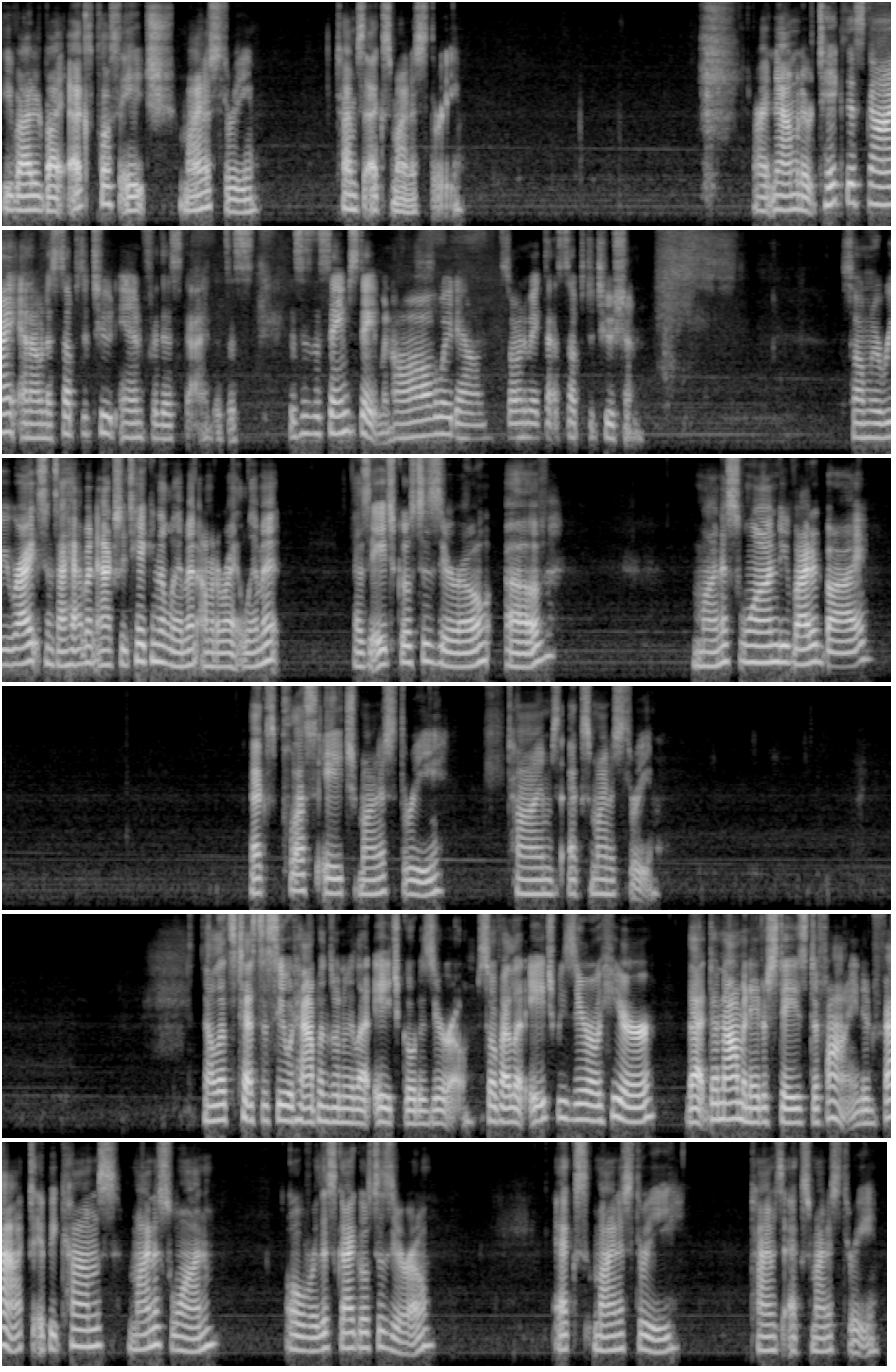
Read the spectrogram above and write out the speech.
divided by x plus h minus 3 times x minus 3. All right, now I'm going to take this guy and I'm going to substitute in for this guy. A, this is the same statement all the way down, so I'm going to make that substitution. So I'm going to rewrite, since I haven't actually taken a limit, I'm going to write limit as h goes to 0 of minus 1 divided by x plus h minus 3 times x minus 3. Now let's test to see what happens when we let h go to 0. So if I let h be 0 here, that denominator stays defined. In fact, it becomes minus 1 over, this guy goes to 0, x minus 3 times x minus 3,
